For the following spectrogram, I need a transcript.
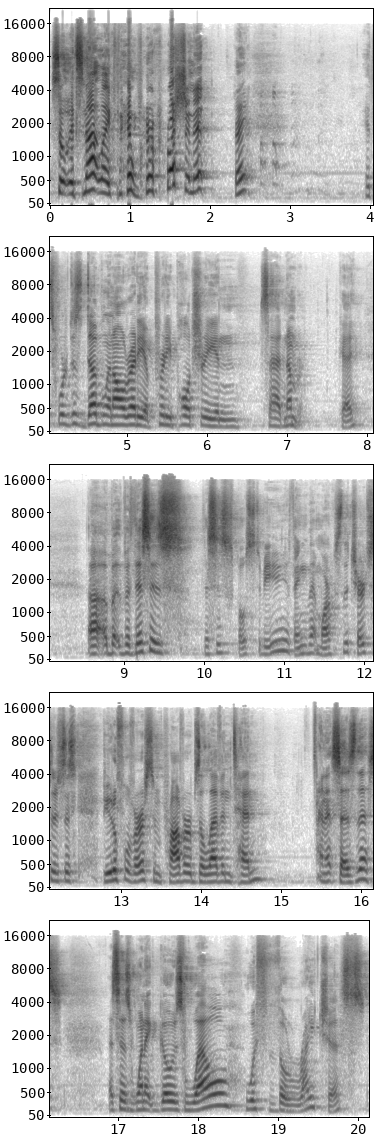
So it's not like, man, we're crushing it, right? It's we're just doubling already a pretty paltry and sad number, okay? Uh, but, but this is this is supposed to be a thing that marks the church. There's this beautiful verse in Proverbs 11:10, and it says this. It says, When it goes well with the righteous,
